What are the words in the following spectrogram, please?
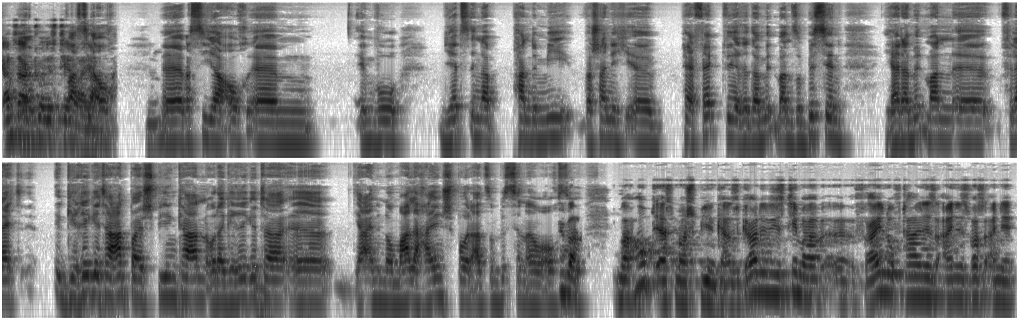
ganz aktuelles ähm, Thema. Was ja, auch mhm. äh, was sie ja auch ähm, irgendwo jetzt in der Pandemie wahrscheinlich äh, perfekt wäre, damit man so ein bisschen, ja, damit man äh, vielleicht geregelter Handball spielen kann oder geregelter, äh, ja, eine normale Hallensportart so ein bisschen, aber auch Über, so. überhaupt erstmal spielen kann. Also gerade dieses Thema äh, Freilufthallen ist eines, was eine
